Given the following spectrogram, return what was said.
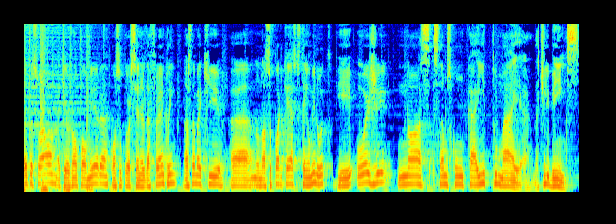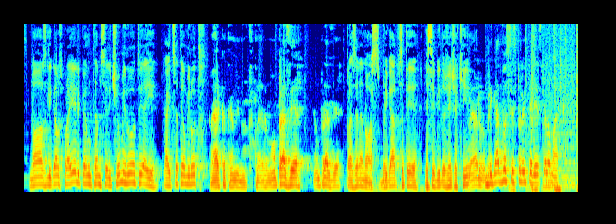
Oi, pessoal. Aqui é o João Palmeira, consultor sênior da Franklin. Nós estamos aqui uh, no nosso podcast Tem Um Minuto e hoje nós estamos com o Caíto Maia, da Chili Beans. Nós ligamos para ele, perguntamos se ele tinha um minuto. E aí, Caíto, você tem um minuto? Claro que eu tenho um minuto, claro. É um prazer, é um prazer. Prazer é nosso. Obrigado por você ter recebido a gente aqui. Claro. Obrigado vocês pelo interesse pela marca.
